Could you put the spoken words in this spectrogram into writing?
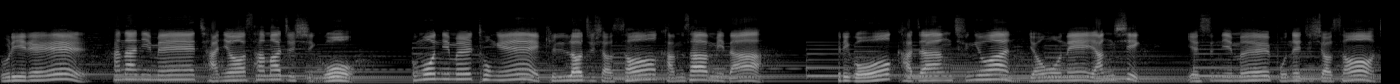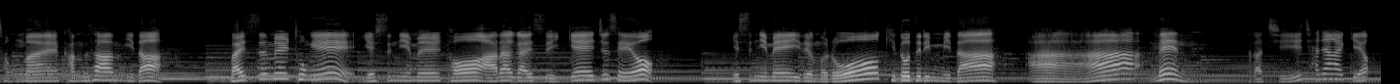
우리를 하나님의 자녀 삼아 주시고 부모님을 통해 길러 주셔서 감사합니다. 그리고 가장 중요한 영혼의 양식 예수님을 보내 주셔서 정말 감사합니다. 말씀을 통해 예수님을 더 알아갈 수 있게 해 주세요. 예수님의 이름으로 기도드립니다. 아멘. 다 같이 찬양할게요.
